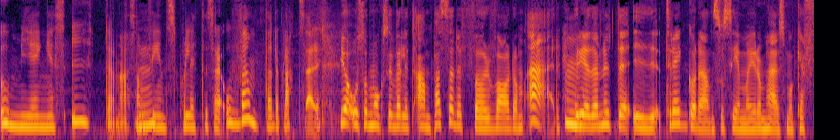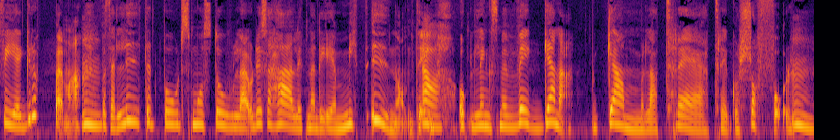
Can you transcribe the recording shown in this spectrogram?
umgängesytorna som mm. finns på lite så oväntade platser. Ja, och som också är väldigt anpassade för var de är. Mm. Redan ute i trädgården så ser man ju de här små kafégrupperna. Mm. Så litet bord, små stolar och det är så härligt när det är mitt i någonting. Ja. Och längs med väggarna gamla träträdgårdssoffor. Mm.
